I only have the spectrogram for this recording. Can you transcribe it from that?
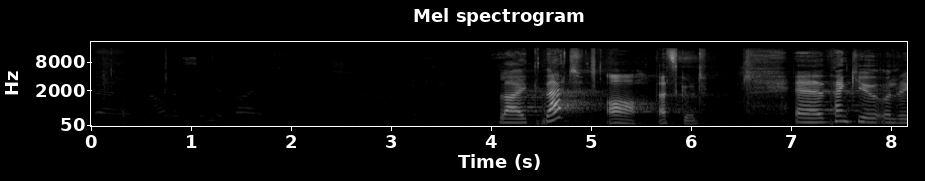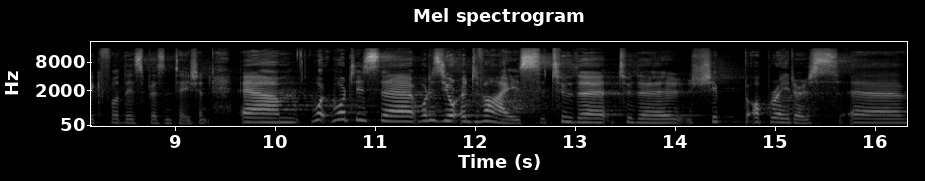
Uh, now let's see if I am... Like that? Ah, oh, that's good. Uh, thank you, Ulrik, for this presentation. Um, what, what, is, uh, what is your advice to the, to the ship operators uh,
